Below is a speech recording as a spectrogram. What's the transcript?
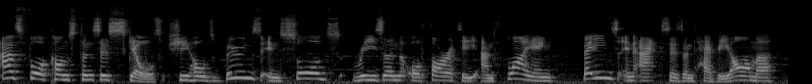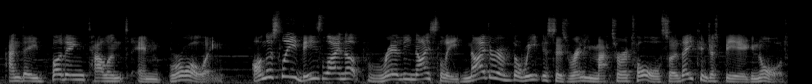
As for Constance's skills, she holds boons in swords, reason, authority, and flying, banes in axes and heavy armor, and a budding talent in brawling. Honestly, these line up really nicely. Neither of the weaknesses really matter at all, so they can just be ignored.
